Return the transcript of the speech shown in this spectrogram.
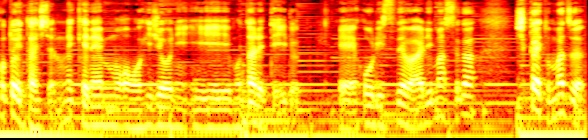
ことに対しての、ね、懸念も非常に持たれている。え、法律ではありますが、しっかりとまず、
